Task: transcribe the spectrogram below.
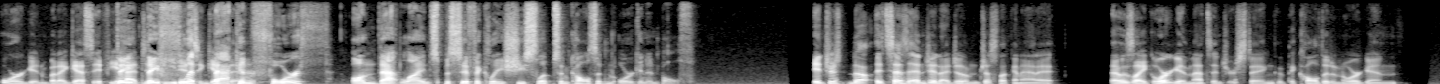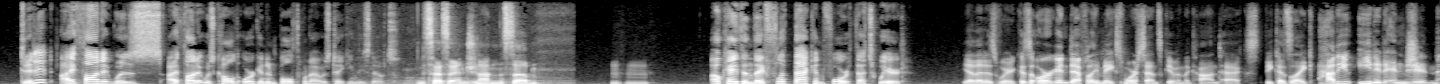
organ, but I guess if you They had to they eat it to flip get back there, and forth on that line specifically. She slips and calls it an organ in both. Interest. No, it says engine. I just, I'm just looking at it. That was like organ. That's interesting that they called it an organ. Did it? I thought it was I thought it was called organ in both when I was taking these notes. It says engine Not- in the sub. Mm-hmm. Okay, then they flip back and forth. That's weird. Yeah, that is weird because organ definitely makes more sense given the context. Because like, how do you eat an engine?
